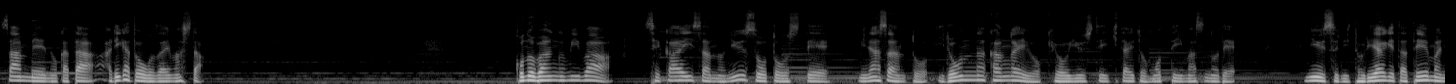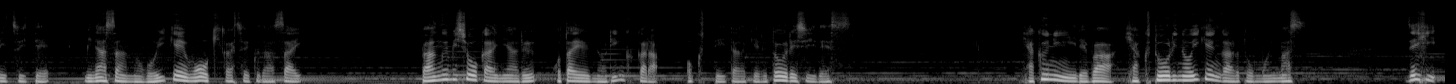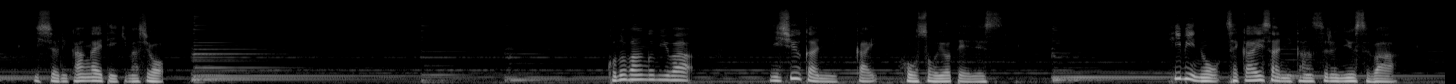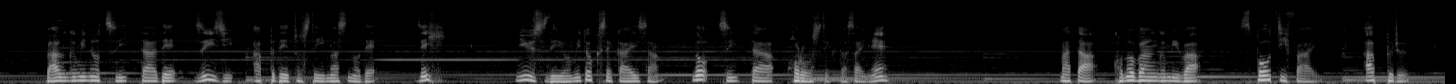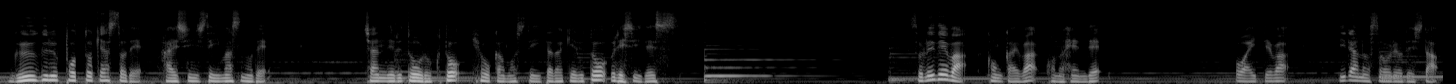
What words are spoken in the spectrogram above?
3名の方ありがとうございました。この番組は世界遺産のニュースを通して皆さんといろんな考えを共有していきたいと思っていますのでニュースに取り上げたテーマについて皆さんのご意見をお聞かせください。番組紹介にあるお便りのリンクから送っていただけると嬉しいです。100人いれば100通りの意見があると思います。ぜひ一緒に考えていきましょう。この番組は2週間に1回放送予定です。日々の世界遺産に関するニュースは番組のツイッターで随時アップデートしていますのでぜひニュースで読み解く世界遺産のツイッターフォローしてくださいねまたこの番組は Spotify、Apple、Google Podcast で配信していますのでチャンネル登録と評価もしていただけると嬉しいですそれでは今回はこの辺で。お相手はリラの僧侶でした。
